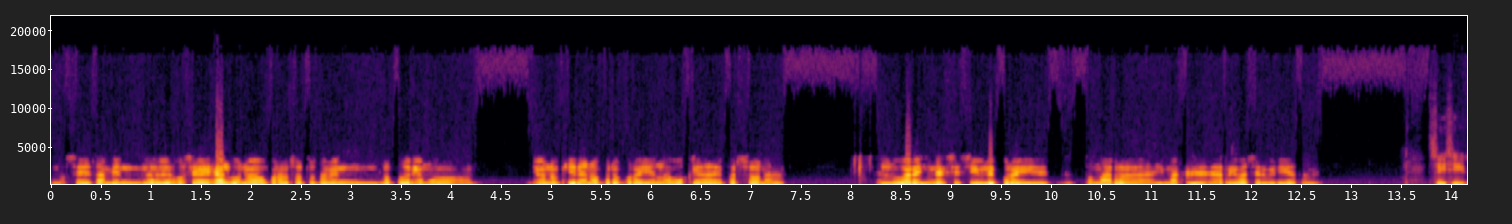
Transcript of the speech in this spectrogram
No sé, también, o sea, es algo nuevo para nosotros, también lo podríamos, yo no quiera, ¿no? Pero por ahí en la búsqueda de personas, en lugares inaccesibles, por ahí tomar imágenes de arriba serviría también. Sí, sí,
